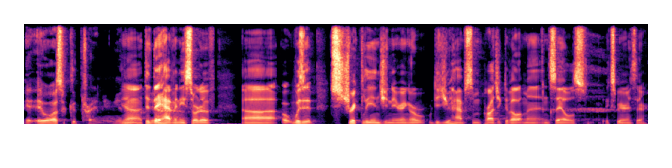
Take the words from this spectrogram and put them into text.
It, it was a good training. you know. Yeah. Did they have any sort of, uh, was it strictly engineering or did you have some project development and sales experience there?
